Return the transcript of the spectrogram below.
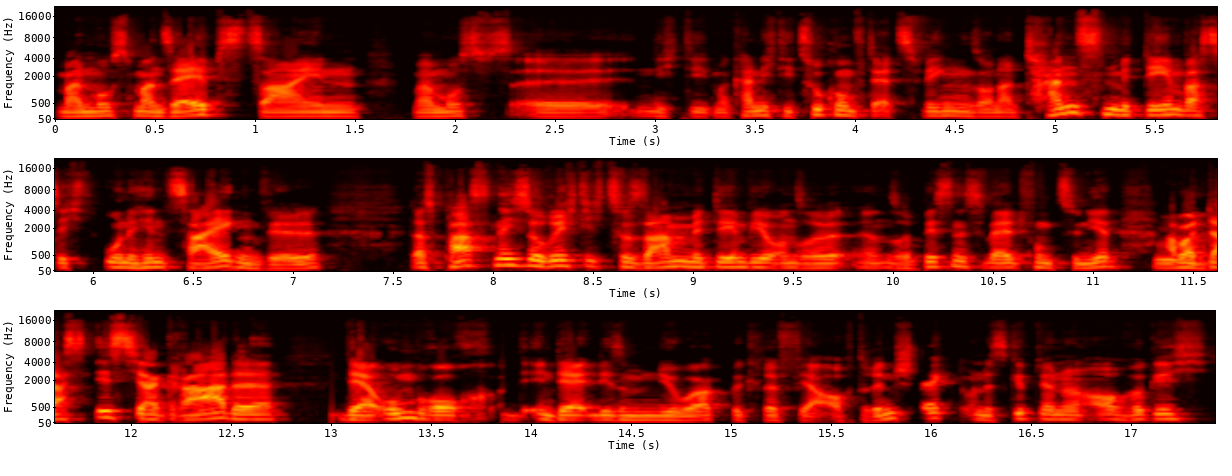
man muss man selbst sein, man muss äh, nicht die, man kann nicht die Zukunft erzwingen, sondern tanzen mit dem, was sich ohnehin zeigen will. Das passt nicht so richtig zusammen mit dem, wie unsere, unsere Businesswelt funktioniert. Mhm. Aber das ist ja gerade der Umbruch, in der in diesem New Work-Begriff ja auch drinsteckt. Und es gibt ja nun auch wirklich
